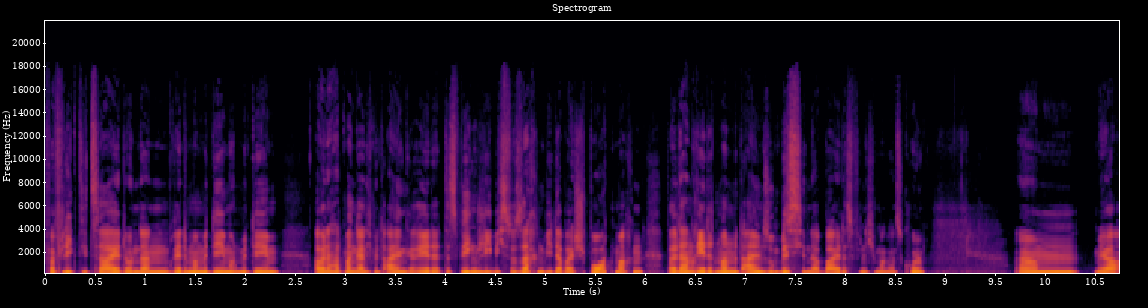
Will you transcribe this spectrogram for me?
verfliegt die Zeit und dann redet man mit dem und mit dem, aber dann hat man gar nicht mit allen geredet. Deswegen liebe ich so Sachen wie dabei Sport machen, weil dann redet man mit allen so ein bisschen dabei, das finde ich immer ganz cool. Ähm, ja,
